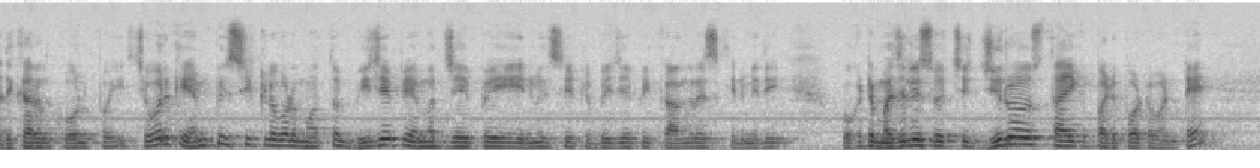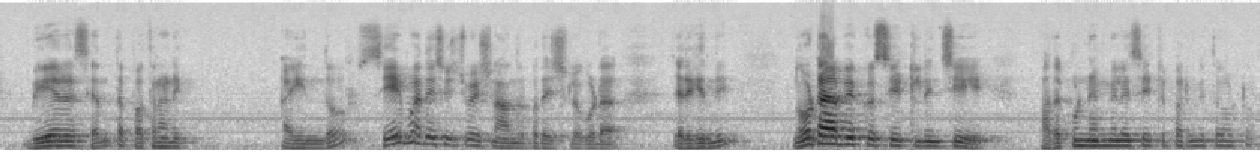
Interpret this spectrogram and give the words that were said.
అధికారం కోల్పోయి చివరికి ఎంపీ సీట్లు కూడా మొత్తం బీజేపీ ఎమర్జీ అయిపోయి ఎనిమిది సీట్లు బీజేపీ కాంగ్రెస్కి ఎనిమిది ఒకటి మజిలీస్ వచ్చి జీరో స్థాయికి పడిపోవటం అంటే బీఆర్ఎస్ ఎంత పతనానికి అయిందో సేమ్ అదే సిచ్యువేషన్ ఆంధ్రప్రదేశ్లో కూడా జరిగింది. నూట యాభై ఒక్క సీట్ల నుంచి పదకొండు ఎమ్మెల్యే సీట్లు పరిమితం అవటం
